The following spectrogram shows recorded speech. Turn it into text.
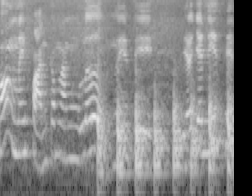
ห้องในฝันกำลังเลิกในเอฟซีเดี๋ยวเย็นนี้เสร็จ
